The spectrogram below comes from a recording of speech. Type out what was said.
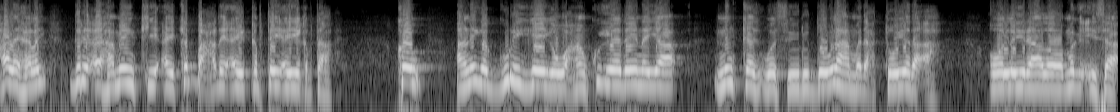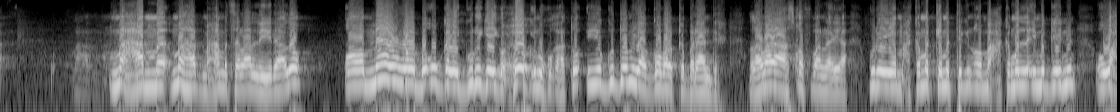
xalay helay dirica hameenkii ay ka baxday ay qabtay ayay qabtaa. Kow aniga gurigayga waxaan ku eedeynayaa ninka wasiiru dowlaha madaxtooyada ah oo la yidhaahdo magaciisa mahad maxamed salaal la yidhaahdo oo meel walba u galay gurigayga xoog inuu ku qaato iyo guddoomiyaha gobolka banaadir labadaas qof baan ayaa gurigayga maxkamad kama tegin oo maxkamad la ima geynin oo wax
